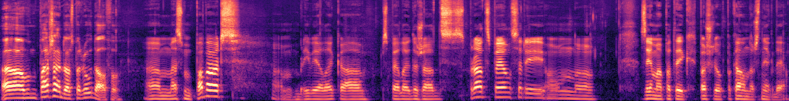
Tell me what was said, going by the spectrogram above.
Um, Pārsvārdos par Rudolfu. Um, esmu pavārs. Um, brīvajā laikā spēlēju dažādas prāta spēles arī. Un, uh, ziemā patīk pašļaukt pa kalnu ar sniegdēlu.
